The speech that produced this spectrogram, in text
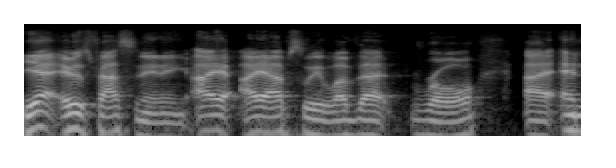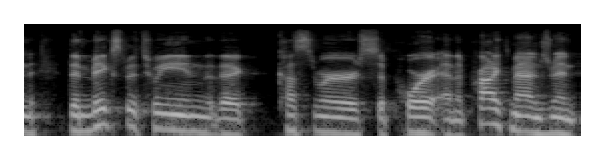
Yeah, it was fascinating. I, I absolutely love that role. Uh, and the mix between the customer support and the product management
